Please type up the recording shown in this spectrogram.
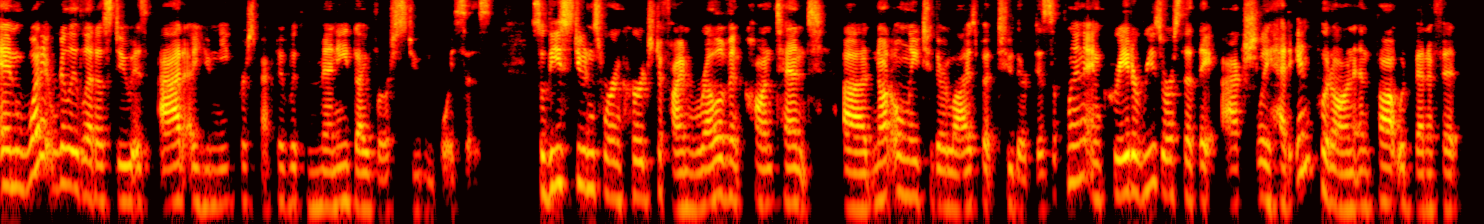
And what it really let us do is add a unique perspective with many diverse student voices. So these students were encouraged to find relevant content, uh, not only to their lives, but to their discipline and create a resource that they actually had input on and thought would benefit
